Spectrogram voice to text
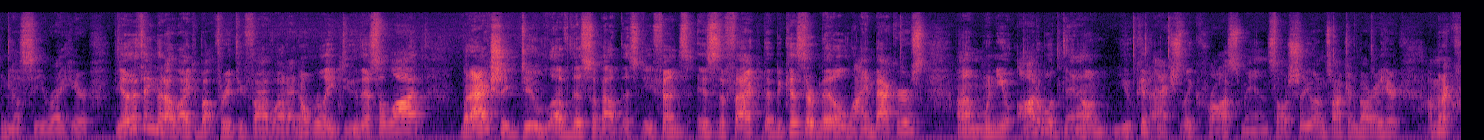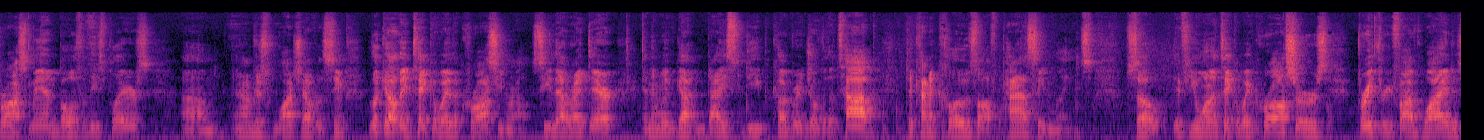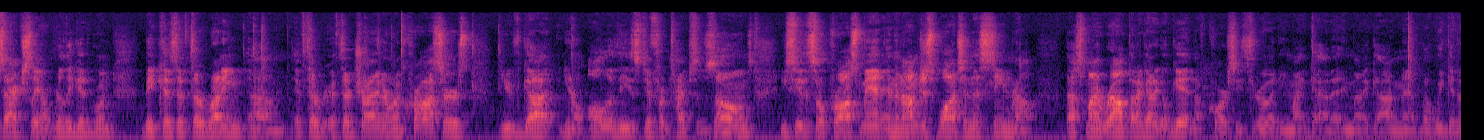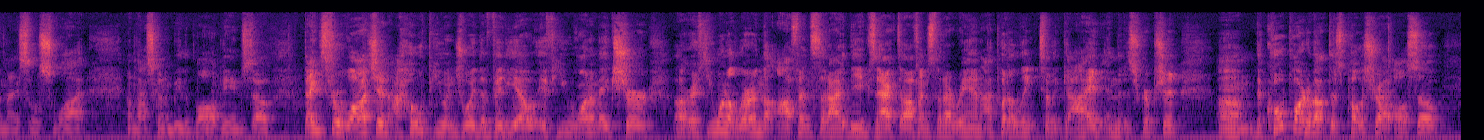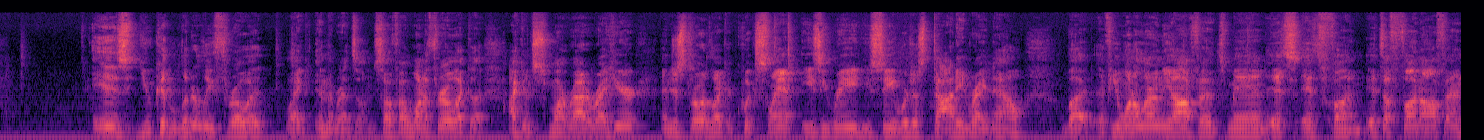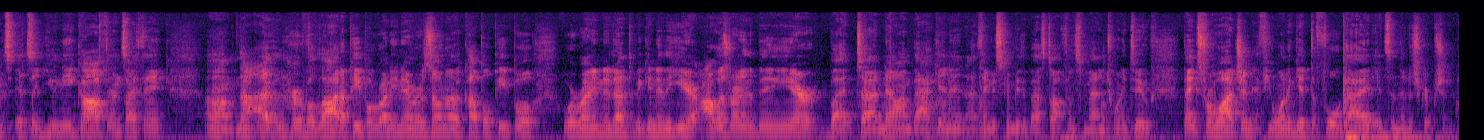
And you'll see right here. The other thing that I like about 335 wide, I don't really do this a lot, but I actually do love this about this defense is the fact that because they're middle linebackers, um, when you audible down, you can actually cross man. So I'll show you what I'm talking about right here. I'm going to cross man both of these players. Um, and I'm just watching out for the seam. Look how they take away the crossing route. See that right there? And then we've got nice deep coverage over the top to kind of close off passing lanes. So if you want to take away crossers, three three five wide is actually a really good one because if they're running, um, if they're if they're trying to run crossers, you've got you know all of these different types of zones. You see this little cross man, and then I'm just watching this seam route. That's my route that I got to go get, and of course he threw it. He might got it. He might have gotten it, but we get a nice little swat, and that's going to be the ball game. So thanks for watching. I hope you enjoyed the video. If you want to make sure, or if you want to learn the offense that I, the exact offense that I ran, I put a link to the guide in the description. Um, the cool part about this post route also is you can literally throw it like in the red zone. So if I want to throw like a, I can smart route it right here and just throw it like a quick slant, easy read. You see, we're just dotting right now. But if you want to learn the offense, man, it's it's fun. It's a fun offense. It's a unique offense. I think. Um, now I haven't heard of a lot of people running Arizona. A couple people were running it at the beginning of the year. I was running the beginning of the year, but uh, now I'm back in it. I think it's going to be the best offense Madden 22. Thanks for watching. If you want to get the full guide, it's in the description.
